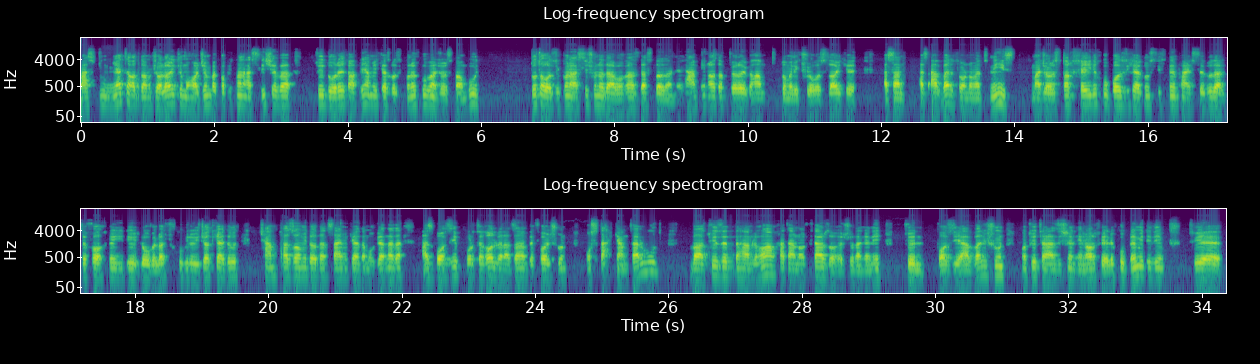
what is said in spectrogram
مصدومیت آدام جالایی که مهاجم و کاپیتان اصلیشه و توی دوره قبلی هم یکی از بازیکنان خوب مجارستان بود دو تا بازیکن اصلیشون رو در واقع از دست دادن. یعنی هم این آدام سالایی و هم دومینیک شوبوسلای که اصلا از اول تورنمنت نیست مجارستان خیلی خوب بازی کرد. اون سیستم 5 3 2 در دفاع خیلی low block خوبی رو ایجاد کرده بود. کم فضا می‌دادن سعی می‌کردن موقعیت ندن از بازی پرتغال به نظرم دفاعشون مستحکمتر بود و توی ضد حمله ها هم خطرناکتر ظاهر شدن. یعنی توی بازی اولشون ما توی transition اینا رو خیلی خوب نمی‌دیدیم. توی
